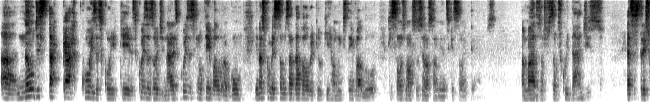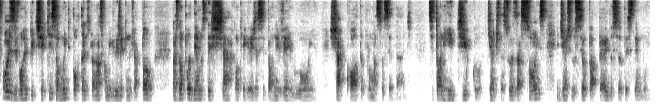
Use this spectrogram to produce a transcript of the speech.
a não destacar coisas corriqueiras, coisas ordinárias, coisas que não têm valor algum e nós começamos a dar valor àquilo que realmente tem valor, que são os nossos relacionamentos que são eternos. Amados, nós precisamos cuidar disso. Essas três coisas, e vou repetir aqui, são muito importantes para nós como igreja aqui no Japão. Nós não podemos deixar com que a igreja se torne vergonha, chacota para uma sociedade se torne ridículo diante das suas ações e diante do seu papel e do seu testemunho.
